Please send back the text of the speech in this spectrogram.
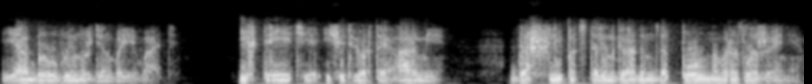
я был вынужден воевать. Их третья и четвертая армии дошли под Сталинградом до полного разложения.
